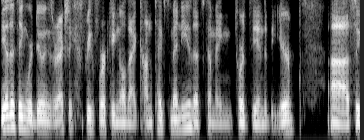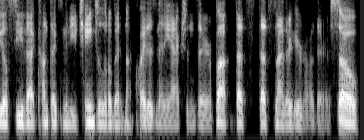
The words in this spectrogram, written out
The other thing we're doing is we're actually reworking all that context menu that's coming towards the end of the year. Uh, so you'll see that context menu change a little bit, not quite as many actions there, but that's that's neither here nor there. So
